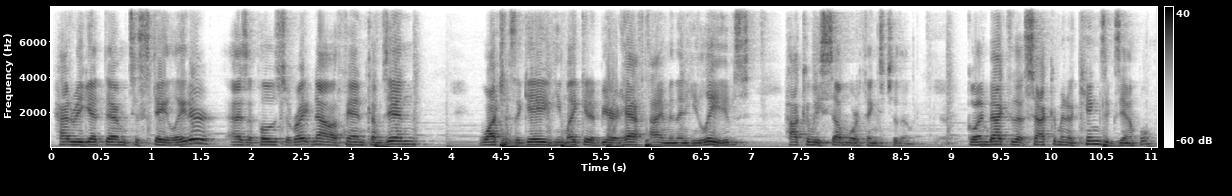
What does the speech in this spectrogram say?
How do we get them to stay later as opposed to right now a fan comes in watches a game he might get a beer at halftime and then he leaves. How can we sell more things to them? Going back to that sacramento kings example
